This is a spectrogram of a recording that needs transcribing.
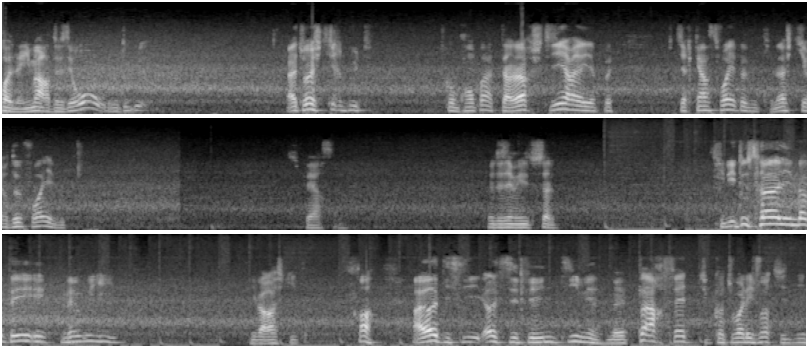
Oh, Neymar 2-0, doublé. Ah, tu vois, je tire but. Je comprends pas. Tout à l'heure, je tire et tire 15 fois et pas but. Là, je tire deux fois et but. Super ça. Le deuxième, il est tout seul. Il est tout seul, Mbappé Mais oui Il va quitte. Oh, ah l'autre ici, l'autre s'est fait une team, mais parfaite. quand tu vois les joueurs, tu te dis.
